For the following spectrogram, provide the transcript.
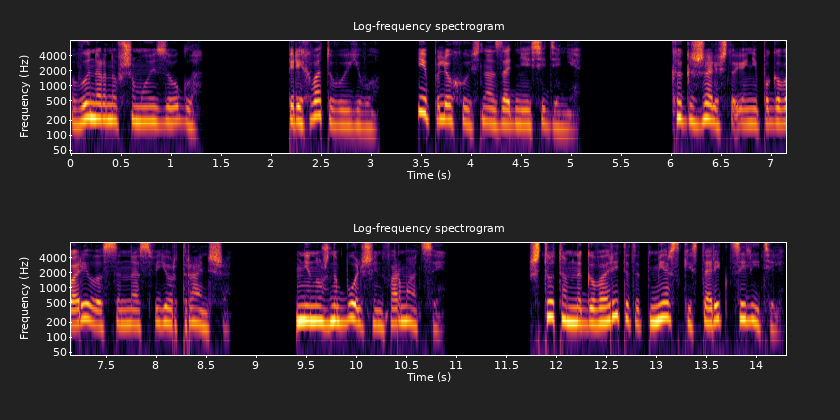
вынырнувшему из-за угла. Перехватываю его и плюхаюсь на заднее сиденье. Как жаль, что я не поговорила с Инесс Фьорд раньше. Мне нужно больше информации. Что там наговорит этот мерзкий старик-целитель?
